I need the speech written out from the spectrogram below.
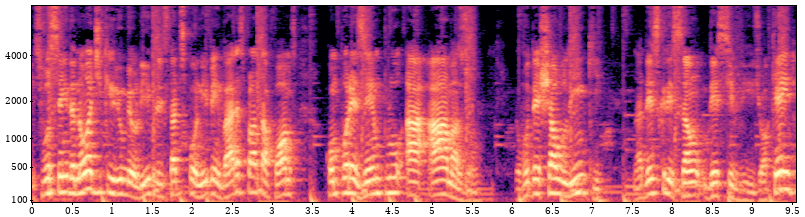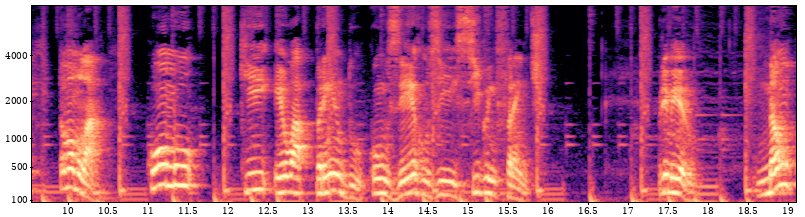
E se você ainda não adquiriu meu livro, ele está disponível em várias plataformas, como por exemplo a Amazon. Eu vou deixar o link na descrição desse vídeo, ok? Então vamos lá. Como que eu aprendo com os erros e sigo em frente? Primeiro, não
